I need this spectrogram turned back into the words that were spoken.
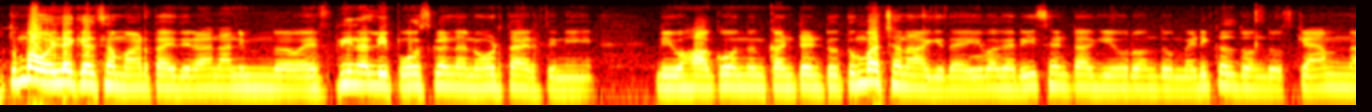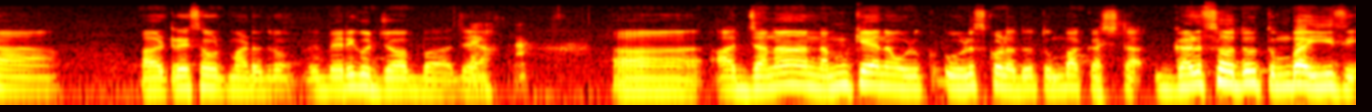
ತುಂಬ ಒಳ್ಳೆ ಕೆಲಸ ಮಾಡ್ತಾ ಇದ್ದೀರಾ? ನಾನು ನಿಮ್ಮ ಎಫ್ ಬಿನಲ್ಲಿ ಪೋಸ್ಟ್ಗಳನ್ನ ನೋಡ್ತಾ ಇರ್ತೀನಿ. ನೀವು ಹಾಕೋ ಒಂದೊಂದು ಕಂಟೆಂಟು ತುಂಬ ಚೆನ್ನಾಗಿದೆ. ಇವಾಗ ರೀಸೆಂಟಾಗಿ ಇವರೊಂದು ಮೆಡಿಕಲ್ದೊಂದು ಸ್ಕ್ಯಾಮ್ನ ಟ್ರೇಸ್ ಔಟ್ ಮಾಡಿದ್ರು. Very good job Jaya. ಆ, ಆ ಜನ ನಂಬಿಕೆಯನ್ನು ಉಳ್ ಉಳಿಸ್ಕೊಳ್ಳೋದು ತುಂಬ ಕಷ್ಟ. ಗಳಿಸೋದು ತುಂಬ ಈಸಿ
